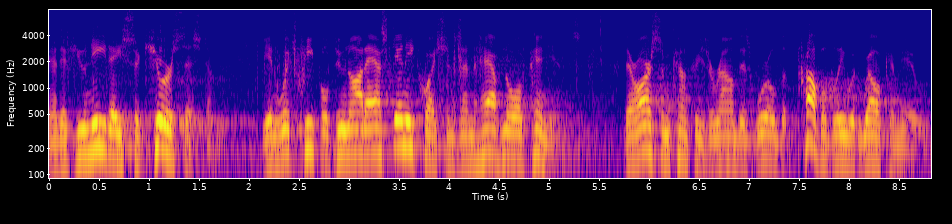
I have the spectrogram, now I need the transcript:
And if you need a secure system in which people do not ask any questions and have no opinions, there are some countries around this world that probably would welcome you.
